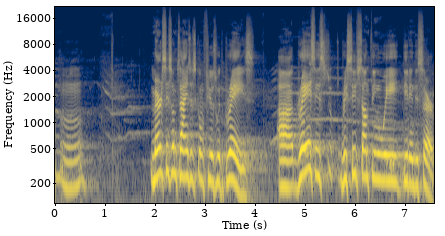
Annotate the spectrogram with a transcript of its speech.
Mm. Mercy sometimes is confused with grace. Uh, grace is to receive something we didn't deserve.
